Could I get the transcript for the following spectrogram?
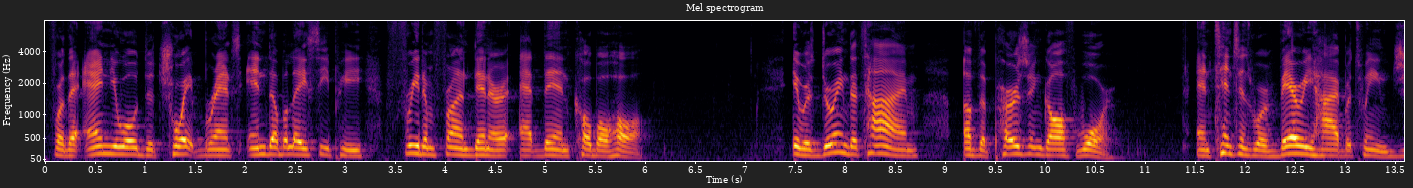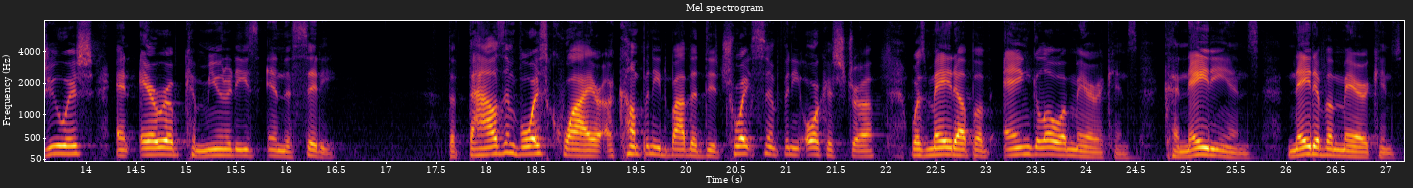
for the annual Detroit branch NAACP Freedom Fund dinner at then Cobo Hall. It was during the time of the Persian Gulf War and tensions were very high between Jewish and Arab communities in the city. The thousand voice choir, accompanied by the Detroit Symphony Orchestra, was made up of Anglo Americans, Canadians, Native Americans,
